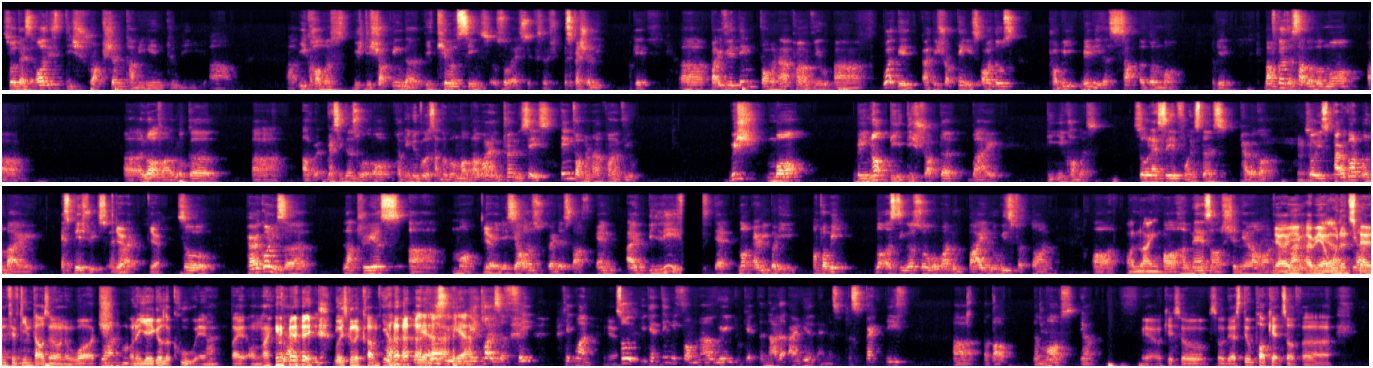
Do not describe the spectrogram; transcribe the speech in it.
so there's all this disruption coming into the um, uh, e-commerce, which disrupting the retail scenes also especially. Okay, uh, but if you think from another point of view, uh, what they are disrupting is all those probably maybe the suburban mall. Okay, but of course the suburban mall, um, uh, a lot of our local uh, our residents will all continue to go to suburban mall. But what I'm trying to say is think from another point of view. Which mall may not be disrupted by the e-commerce? So let's say, for instance, Paragon. Mhm. So it's Paragon owned by SPH REITs, Yeah, right? yeah. So Paragon is a luxurious uh, mall Yeah. where they sell all those branded stuff. And I believe that not everybody, or probably not a single soul, will want to buy Louis Vuitton or online. or Hermes or Chanel or yeah, I, online. I mean, I wouldn't yeah. spend 15,000 on a watch, Yeah. on a Jaeger LeCoultre and Ah. buy it online Yeah. where it's going to come. Yeah, Yeah, because you, yeah. you may thought it's a fake, fake one. Yeah. So you can think it from another way to get another idea and a perspective uh, about the malls. Yeah. Yeah. Okay. So so there are still pockets of uh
